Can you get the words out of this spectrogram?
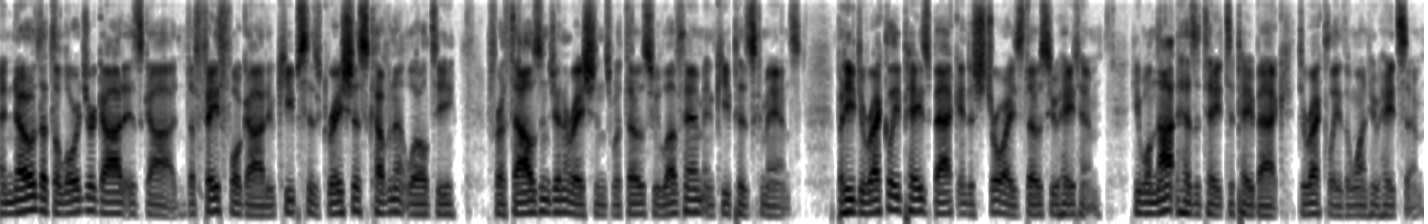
and know that the Lord your God is God, the faithful God who keeps his gracious covenant loyalty for a thousand generations with those who love him and keep his commands. But he directly pays back and destroys those who hate him. He will not hesitate to pay back directly the one who hates him.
